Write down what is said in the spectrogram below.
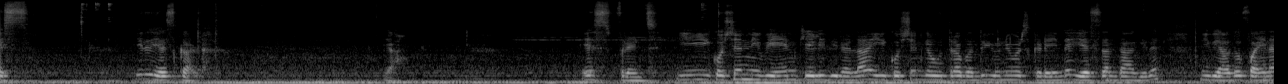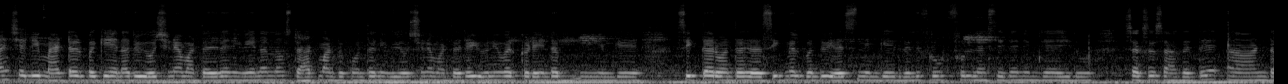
ಎಸ್ ಇದು yes card yeah yes friends ಈ ಕ್ವಶನ್ ನೀವು ಏನು ಕೇಳಿದ್ದೀರಲ್ಲ ಈ ಕ್ವಶನ್ಗೆ ಉತ್ತರ ಬಂದು ಯೂನಿವರ್ಸ್ ಕಡೆಯಿಂದ ಎಸ್ ಅಂತ ಆಗಿದೆ. ನೀವು ಯಾವುದೋ ಫೈನಾನ್ಷಿಯಲಿ ಮ್ಯಾಟರ್ ಬಗ್ಗೆ ಏನಾದರೂ ಯೋಚನೆ ಮಾಡ್ತಾಯಿದ್ರೆ ನೀವೇನನ್ನೋ ಸ್ಟಾರ್ಟ್ ಮಾಡಬೇಕು ಅಂತ ನೀವು ಯೋಚನೆ ಮಾಡ್ತಾಯಿದ್ರೆ ಯೂನಿವರ್ ಕಡೆಯಿಂದ ನಿಮಗೆ ಸಿಗ್ತಾ ಇರುವಂಥ ಸಿಗ್ನಲ್ ಬಂದು ಎಸ್ ನಿಮಗೆ ಇದರಲ್ಲಿ ಫ್ರೂಟ್ಫುಲ್ನೆಸ್ ಇದೆ, ನಿಮಗೆ ಇದು ಸಕ್ಸಸ್ ಆಗುತ್ತೆ. ಆ್ಯಂಡ್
